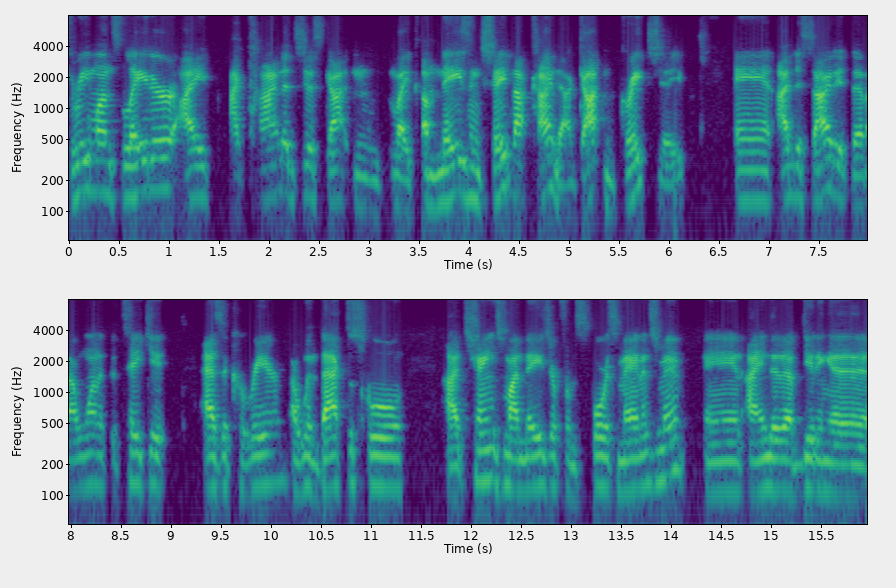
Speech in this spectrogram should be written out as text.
Three months later, I, I kind of just gotten like amazing shape. Not kind of, I got in great shape. And I decided that I wanted to take it as a career. I went back to school. I changed my major from sports management and I ended up getting a,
